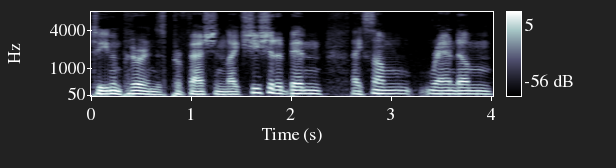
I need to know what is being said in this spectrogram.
to even put her in this profession. Like she should have been like some random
